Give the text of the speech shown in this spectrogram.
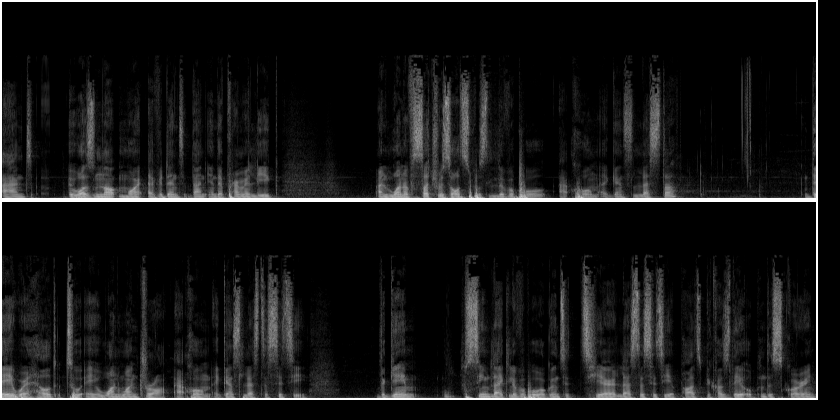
And it was not more evident than in the Premier League and one of such results was Liverpool at home against Leicester. They were held to a 1 1 draw at home against Leicester City. The game seemed like Liverpool were going to tear Leicester City apart because they opened the scoring.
